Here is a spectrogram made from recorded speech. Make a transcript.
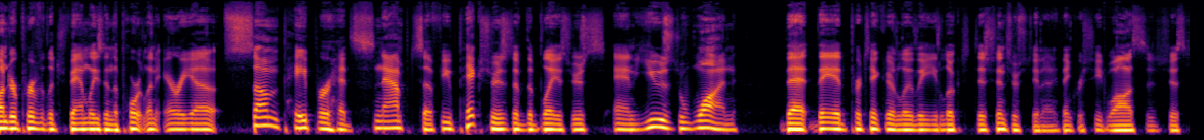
underprivileged families in the Portland area. Some paper had snapped a few pictures of the Blazers and used one that they had particularly looked disinterested in. I think Rasheed Wallace has just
